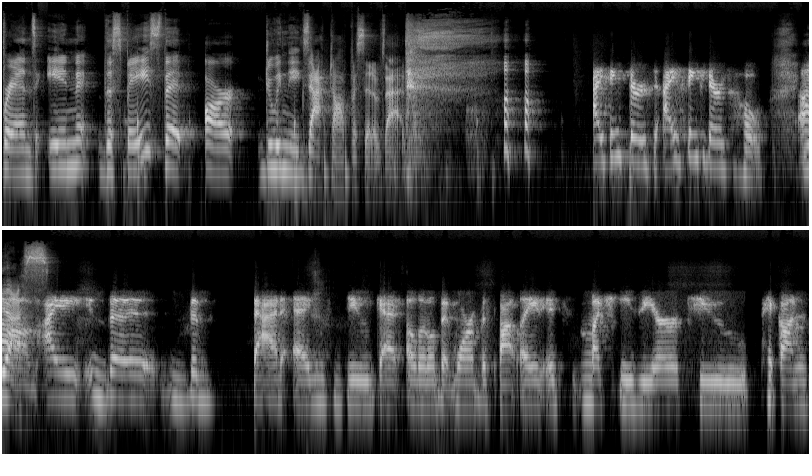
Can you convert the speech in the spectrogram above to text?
brands in the space that are doing the exact opposite of that. I think there's I think there's hope. Yes. Um, I the the bad eggs do get a little bit more of the spotlight. It's much easier to pick on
